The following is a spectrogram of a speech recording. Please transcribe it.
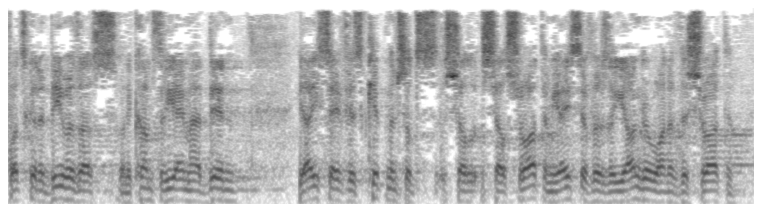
What's going to be with us when it comes to the Yom Hadin? Yosef is Kitman Shel Shvatim. Yosef was the younger one of the Shvatim.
